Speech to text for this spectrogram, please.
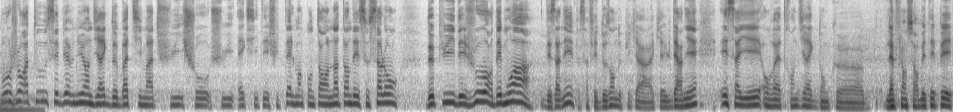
Bonjour à tous et bienvenue en direct de Batimat. Je suis chaud, je suis excité, je suis tellement content. On attendait ce salon depuis des jours, des mois, des années. Ça fait deux ans depuis qu'il y, a eu le dernier. Et ça y est, on va être en direct. Donc, euh, l'influenceur BTP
